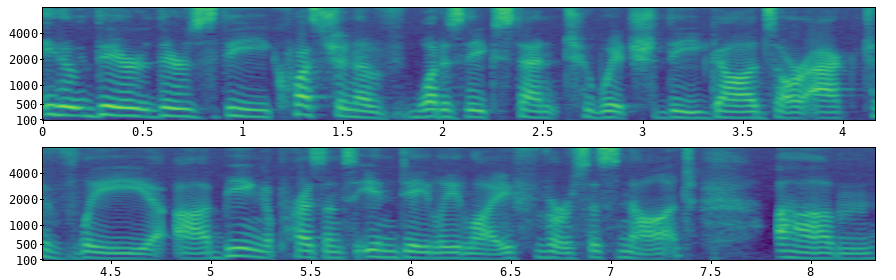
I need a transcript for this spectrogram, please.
you know there there's the question of what is the extent to which the gods are actively uh, being a presence in daily life versus not um,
